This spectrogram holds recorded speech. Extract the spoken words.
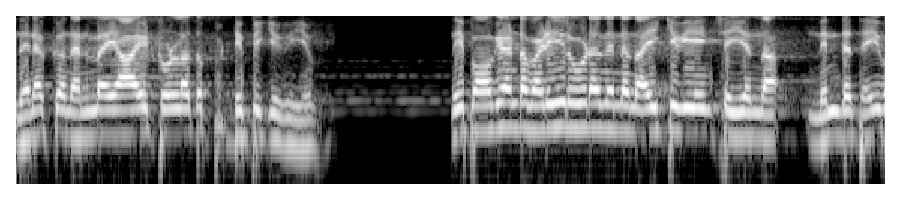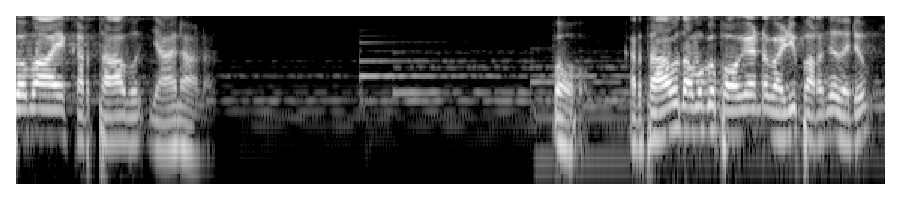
നിനക്ക് നന്മയായിട്ടുള്ളത് പഠിപ്പിക്കുകയും നീ പോകേണ്ട വഴിയിലൂടെ നിന്നെ നയിക്കുകയും ചെയ്യുന്ന നിന്റെ ദൈവമായ കർത്താവ് ഞാനാണ്. ഇപ്പോ കർത്താവ് നമുക്ക് പോകേണ്ട വഴി പറഞ്ഞു തരും.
